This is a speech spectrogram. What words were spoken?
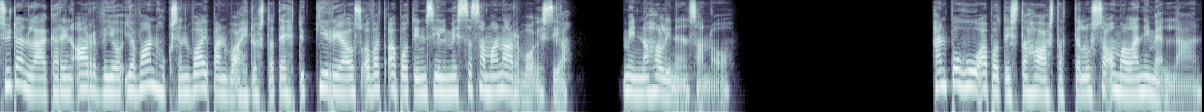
Sydänlääkärin arvio ja vanhuksen vaipanvaihdosta tehty kirjaus ovat apotin silmissä samanarvoisia, Minna Halinen sanoo. Hän puhuu apotista haastattelussa omalla nimellään.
